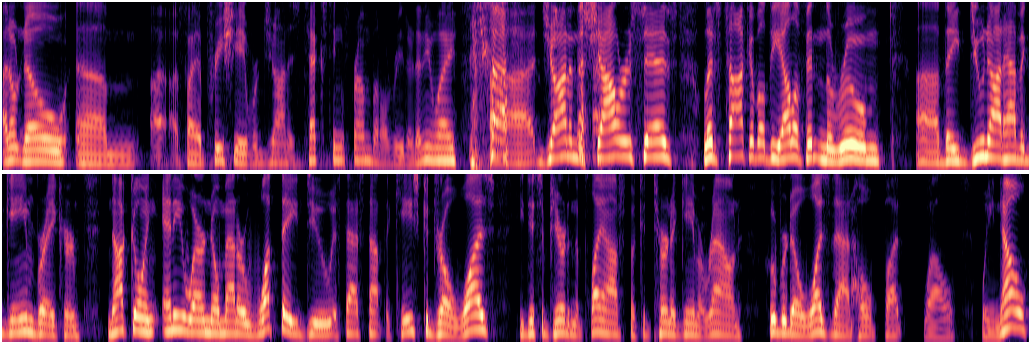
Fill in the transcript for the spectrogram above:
I don't know um, uh, if I appreciate where John is texting from, but I'll read it anyway. Uh, John in the shower says, Let's talk about the elephant in the room. Uh, they do not have a game breaker, not going anywhere no matter what they do. If that's not the case, Gaudreau was. He disappeared in the playoffs, but could turn a game around. Huberdeau was that hope, but well, we know.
